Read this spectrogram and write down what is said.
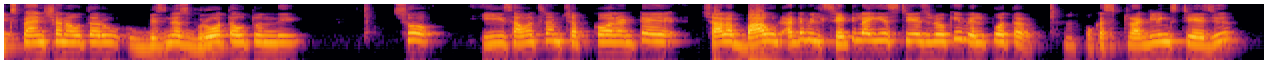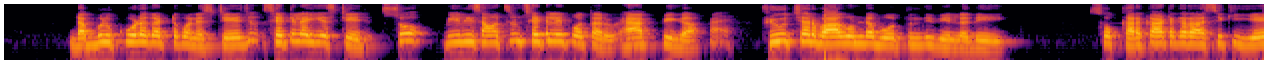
ఎక్స్పాన్షన్ అవుతారు బిజినెస్ గ్రోత్ అవుతుంది. సో ఈ సంవత్సరం చెప్పుకోవాలంటే చాలా బాగుంది అంటే వీళ్ళు సెటిల్ అయ్యే స్టేజ్లోకి వెళ్ళిపోతారు. ఒక స్ట్రగ్లింగ్ స్టేజ్ డబ్బులు కూడగట్టుకునే స్టేజ్ సెటిల్ అయ్యే స్టేజ్. సో వీళ్ళు ఈ సంవత్సరం సెటిల్ అయిపోతారు హ్యాపీగా. ఫ్యూచర్ బాగుండబోతుంది వీళ్ళది. సో కర్కాటక రాశికి ఏ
